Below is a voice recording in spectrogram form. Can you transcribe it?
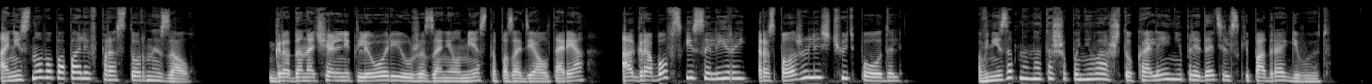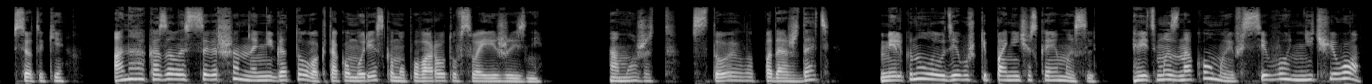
они снова попали в просторный зал. Градоначальник Леории уже занял место позади алтаря, а Гробовский с Элирой расположились чуть подаль. Внезапно Наташа поняла, что колени предательски подрагивают. Все-таки она оказалась совершенно не готова к такому резкому повороту в своей жизни. А может, стоило подождать? Мелькнула у девушки паническая мысль. Ведь мы знакомы, всего ничего.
